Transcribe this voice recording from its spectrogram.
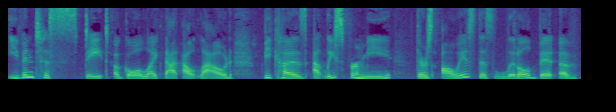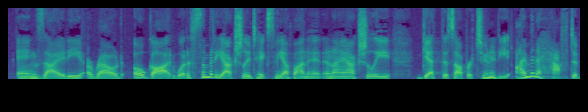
even to state a goal like that out loud because, at least for me, there's always this little bit of anxiety around, oh God, what if somebody actually takes me up on it and I actually get this opportunity? I'm going to have to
